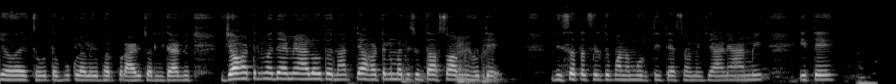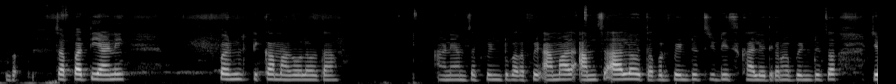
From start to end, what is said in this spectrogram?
जेवायचं होतं भूक लागली भरपूर अडीच वाटली आणि ज्या हॉटेलमध्ये आम्ही आलो होतो ना त्या हॉटेलमध्ये सुद्धा स्वामी होते. दिसत असेल तुम्हाला मूर्ती त्या स्वामीची. आणि आम्ही इथे ब- चपाती आणि पनीर टिक्का मागवला होता. आणि आमचा पिंटू बघा पि आम्हाला आमचं आलं होतं पण पिंटूची डिश खाली होती. कारण पिंटूचं जे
